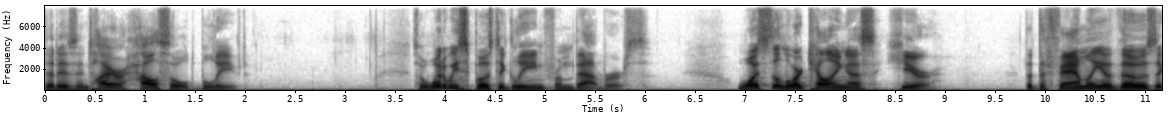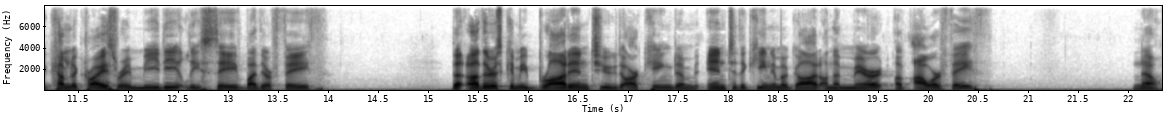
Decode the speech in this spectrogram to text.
that his entire household believed. So, what are we supposed to glean from that verse? What's the Lord telling us here? That the family of those that come to Christ are immediately saved by their faith? That others can be brought into our kingdom, into the kingdom of God on the merit of our faith? No.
